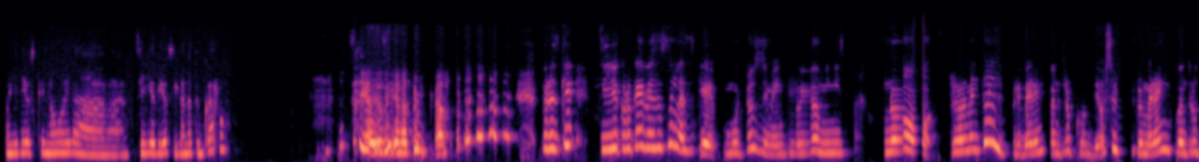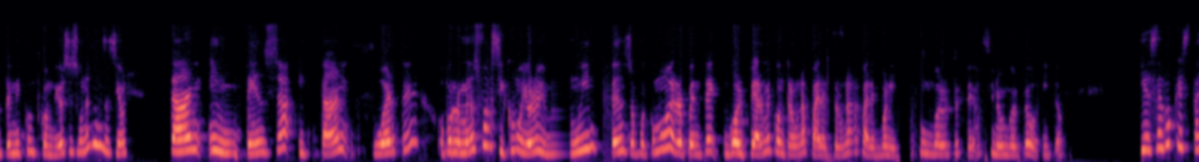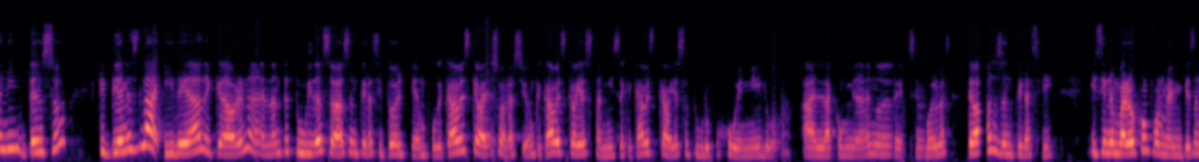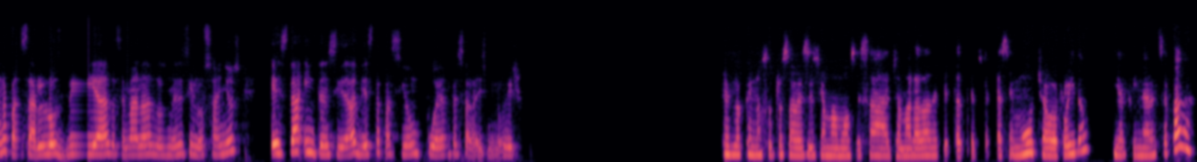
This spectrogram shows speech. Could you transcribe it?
Oye Dios, que no era, sigue Dios y gánate un carro. sigue Dios y gánate un carro. Pero es que sí, yo creo que hay veces en las que muchos, y me incluyo a mí misma, no, realmente el primer encuentro con Dios, el primer encuentro auténtico con Dios es una sensación tan intensa y tan fuerte, o por lo menos fue así como yo lo vi, muy intenso, fue como de repente golpearme contra una pared, pero una pared bonita, fue un golpe feo, sino un golpe bonito. Y es algo que es tan intenso que tienes la idea de que de ahora en adelante tu vida se va a sentir así todo el tiempo, que cada vez que vayas a oración, que cada vez que vayas a misa, que cada vez que vayas a tu grupo juvenil o a la comunidad en donde te desenvuelvas, te vas a sentir así. Y sin embargo, conforme empiezan a pasar los días, las semanas, los meses y los años, esta intensidad y esta pasión puede empezar a disminuir. Es lo que nosotros a veces llamamos esa llamarada de petate, o sea, que hace mucho ruido y al final se apaga.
